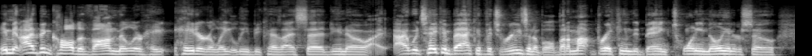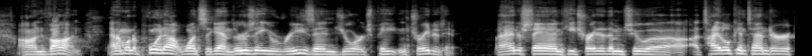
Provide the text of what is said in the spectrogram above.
I mean, I've been called a Von Miller hate, hater lately because I said, you know, I, I would take him back if it's reasonable, but I'm not breaking the bank 20 million or so on Von. And I'm going to point out once again, there's a reason George Paton traded him. I understand he traded him to a, a, title contender.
